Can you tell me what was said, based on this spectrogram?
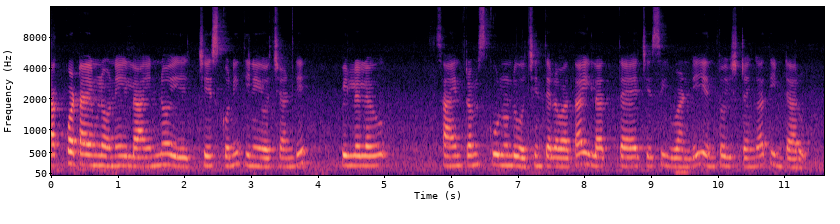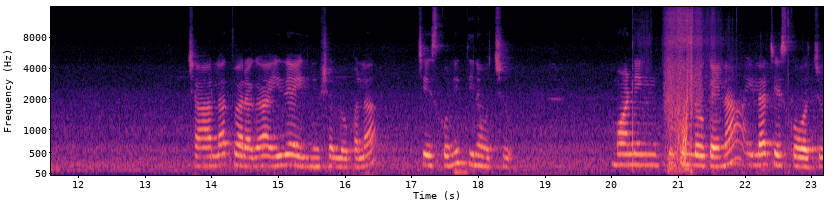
తక్కువ టైంలోనే ఇలా ఎన్నో చేసుకొని తినేయొచ్చండి. పిల్లలు సాయంత్రం స్కూల్ నుండి వచ్చిన తర్వాత ఇలా తయారు చేసి ఇవ్వండి ఎంతో ఇష్టంగా తింటారు. చాలా త్వరగా ఐదే ఐదు నిమిషాల లోపల చేసుకొని తినవచ్చు. మార్నింగ్ టిఫిన్లోకైనా ఇలా చేసుకోవచ్చు.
